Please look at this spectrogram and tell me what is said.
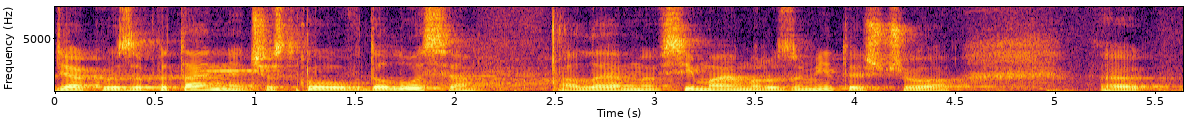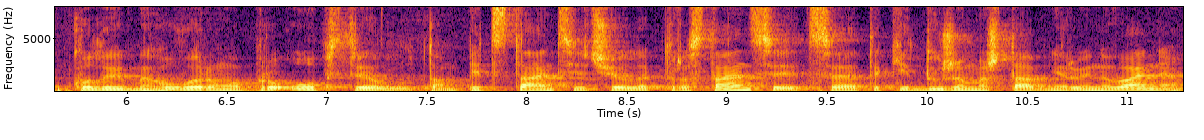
Дякую за питання. Частково вдалося, але ми всі маємо розуміти, що е, коли ми говоримо про обстріл там, підстанції чи електростанції, це такі дуже масштабні руйнування,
